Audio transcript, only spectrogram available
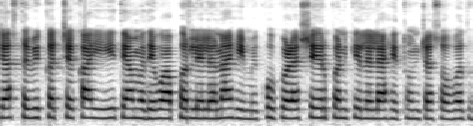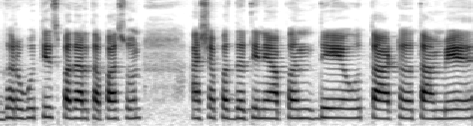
जास्त विकतचे काहीही त्यामध्ये वापरलेलं नाही. मी खूप वेळा शेअर पण केलेलं आहे तुमच्यासोबत. घरगुतीच पदार्थापासून अशा पद्धतीने आपण देव ताट तांबे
